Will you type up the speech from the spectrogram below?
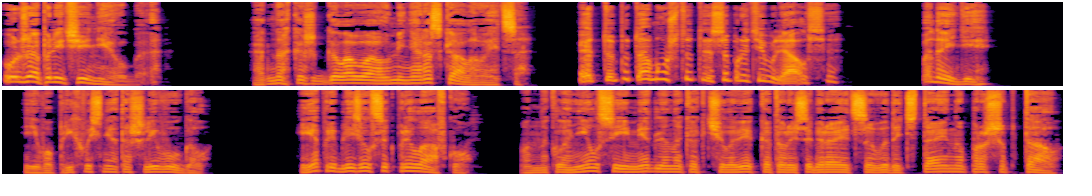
уже причинил бы». Однако ж голова у меня раскалывается. Это потому, что ты сопротивлялся. Подойди. Его прихвостни отошли в угол. Я приблизился к прилавку. Он наклонился и медленно, как человек, который собирается выдать тайну, прошептал.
